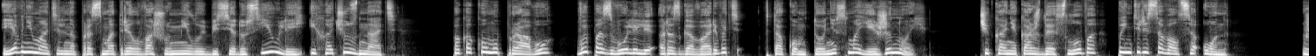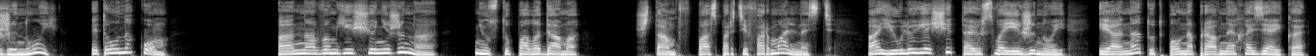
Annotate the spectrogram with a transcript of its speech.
я внимательно просмотрел вашу милую беседу с Юлей и хочу знать, по какому праву вы позволили разговаривать в таком тоне с моей женой?» Чеканя каждое слово, поинтересовался он. «Женой? Это он о ком?» «Она вам еще не жена», – не уступала дама. «Штамп в паспорте – формальность, а Юлю я считаю своей женой, и она тут полноправная хозяйка,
